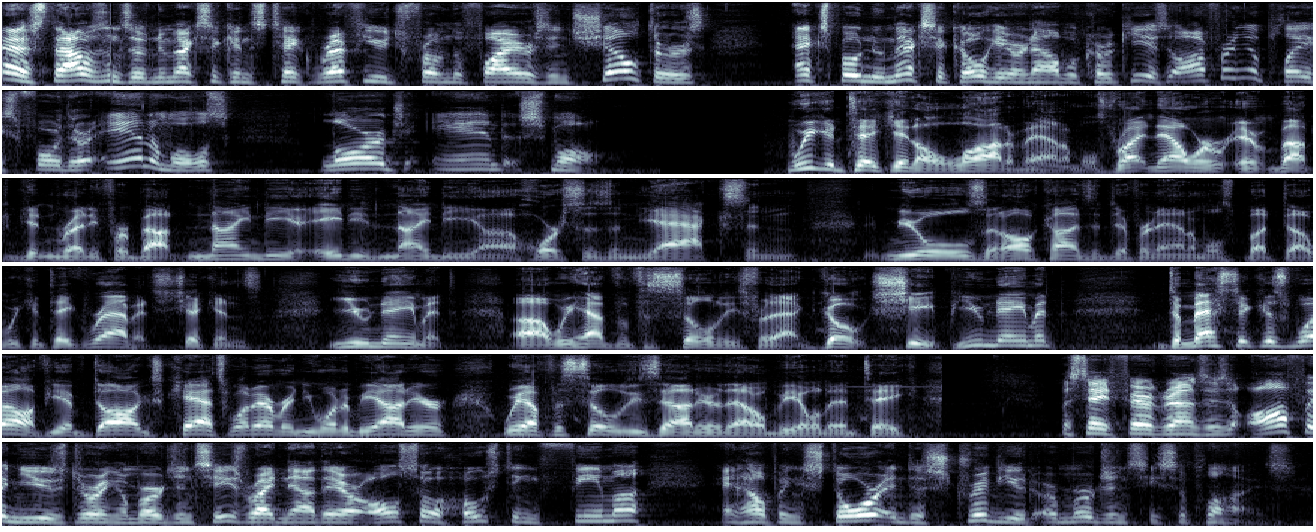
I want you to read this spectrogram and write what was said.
As thousands of New Mexicans take refuge from the fires in shelters, Expo New Mexico here in Albuquerque is offering a place for their animals, large and small. We could take in a lot of animals. Right now we're about getting ready for about 90 or 80 to 90 uh, horses and yaks and mules and all kinds of different animals. But uh, we can take rabbits, chickens, you name it. Uh, we have the facilities for that. Goats, sheep, you name it domestic as well. If you have dogs, cats, whatever, and you want to be out here, we have facilities out here that'll be able to intake. The state fairgrounds is often used during emergencies. Right now, they are also hosting FEMA and helping store and distribute emergency supplies.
